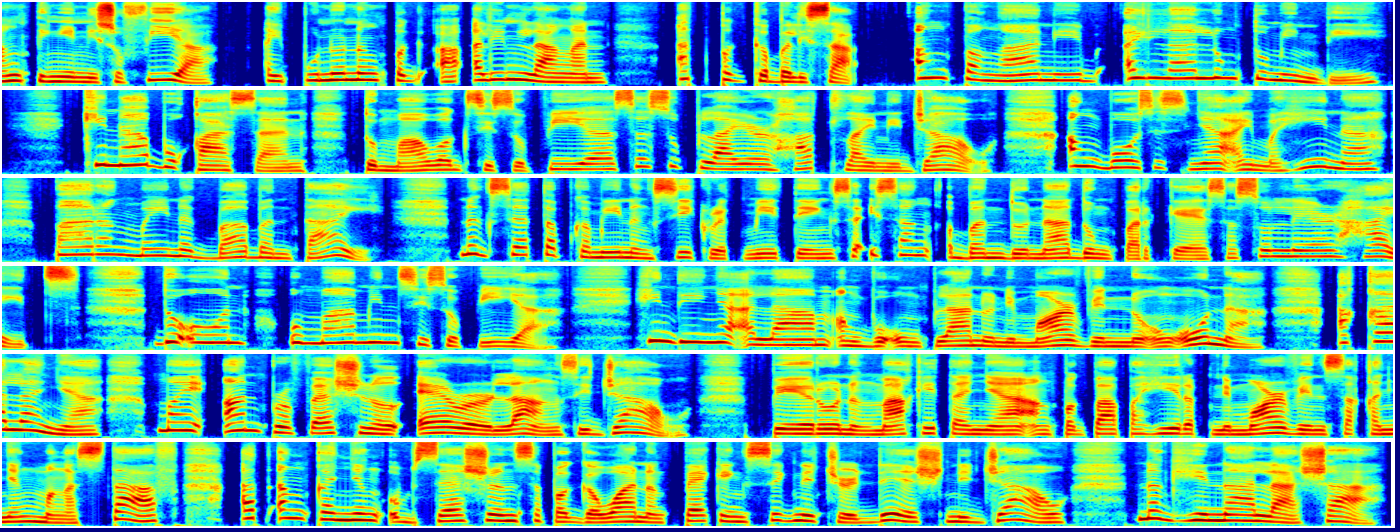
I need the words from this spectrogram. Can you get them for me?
Ang tingin ni Sofia ay puno ng pag-aalinlangan at pagkabalisa. Ang panganib ay lalong tumindi. Kinabukasan, tumawag si Sophia sa supplier hotline ni Zhao. Ang boses niya ay mahina, parang may nagbabantay. Nag-set up kami ng secret meeting sa isang abandonadong parke sa Soler Heights. Doon, umamin si Sophia. Hindi niya alam ang buong plano ni Marvin noong una. Akala niya may unprofessional error lang si Zhao. Pero nang makita niya ang pagpapahirap ni Marvin sa kanyang mga staff at ang kanyang obsession sa paggawa ng peking signature dish ni Zhao, naghinala siya.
